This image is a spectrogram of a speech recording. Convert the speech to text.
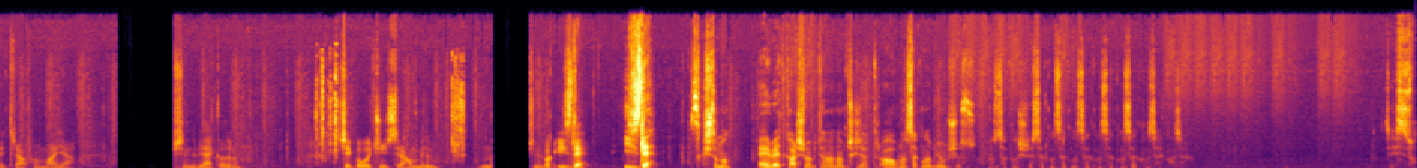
Etrafım var ya. Şimdi bir dakika durun. Çek baba üçüncü silahım benim. Şimdi bak izle. İzle. Sıkıştım lan. Elbet karşıma bir tane adam çıkacaktır. Aa buradan saklanabiliyormuşuz. Buradan saklan şuraya saklan saklan saklan saklan saklan saklan saklan. Sessiz ol.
